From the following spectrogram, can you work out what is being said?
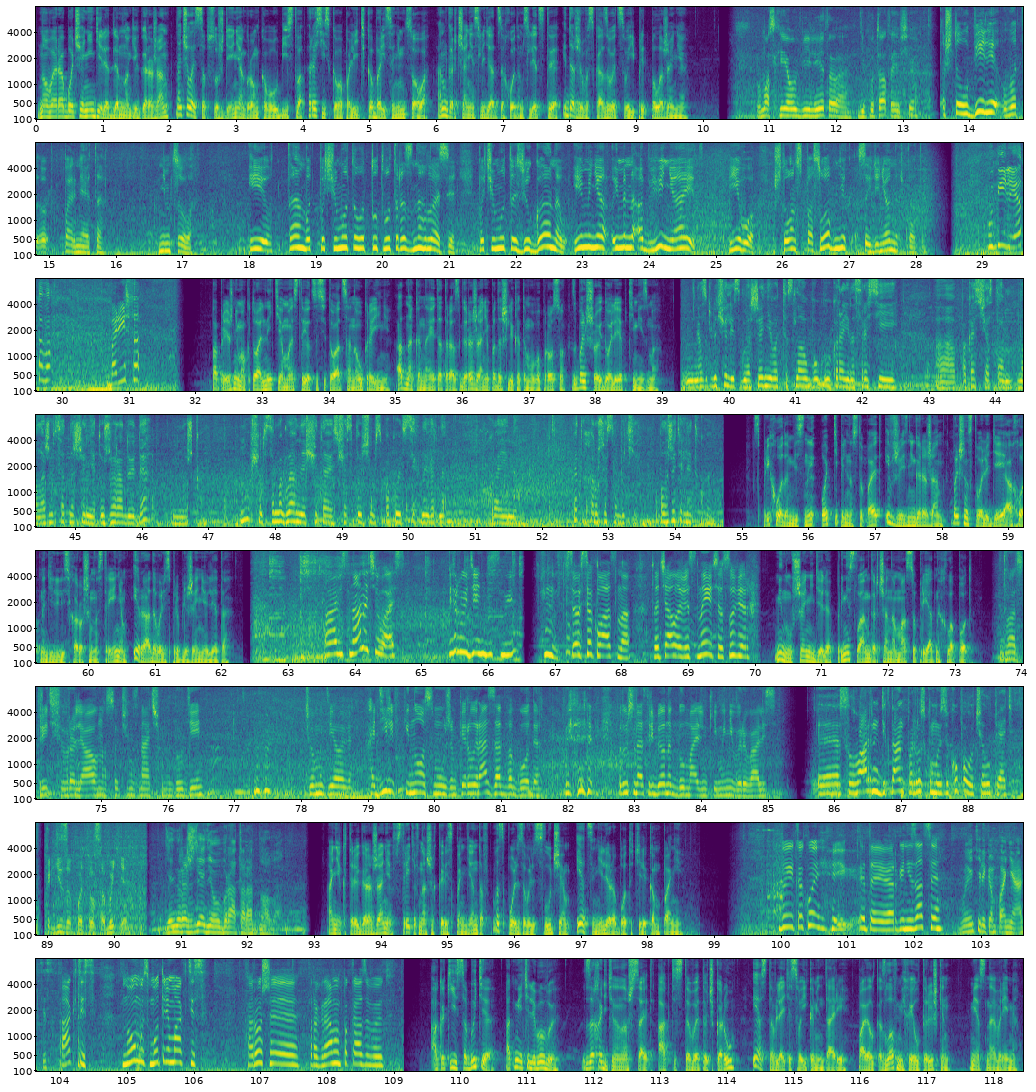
Новая рабочая неделя для многих горожан началась с обсуждения громкого убийства российского политика Бориса Немцова. Ангарчане следят за ходом следствия и даже высказывают свои предположения. В Москве убили этого депутата и все. Что убили вот э, парня это, Немцова. И там вот почему-то вот тут вот разногласие. Почему-то Зюганов именно, именно обвиняет его, что он способник Соединенных Штатов. Убили этого, Бориса. По-прежнему актуальной темой остается ситуация на Украине. Однако на этот раз горожане подошли к этому вопросу с большой долей оптимизма. Заключили соглашение, вот, слава богу, Украина с Россией. А пока сейчас там налаживаются отношения, это уже радует, да, немножко? Ну, в общем, самое главное, я считаю, сейчас это очень беспокоит всех, наверное, Украина. Это хорошее событие, положительное такое. С приходом весны оттепель наступает и в жизни горожан. Большинство людей охотно делились хорошим настроением и радовались приближению лета. А, весна началась. Первый день весны. Все, все классно. Начало весны, все супер. Минувшая неделя принесла ангарчанам массу приятных хлопот. 23 февраля у нас очень значимый был день. Что мы делали? Ходили в кино с мужем первый раз за два года. Потому что у нас ребенок был маленький, мы не вырывались. Э, словарный диктант по русскому языку получил 5. Кредит заплатил, событие. День рождения у брата родного. А некоторые горожане, встретив наших корреспондентов, воспользовались случаем и оценили работу телекомпании. Вы какой этой организации? Мы телекомпания «Актис». «Актис»? Ну, мы смотрим «Актис». Хорошие программы показывают. А какие события отметили бы вы? Заходите на наш сайт actistv.ru и оставляйте свои комментарии. Павел Козлов, Михаил Тырышкин. Местное время.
